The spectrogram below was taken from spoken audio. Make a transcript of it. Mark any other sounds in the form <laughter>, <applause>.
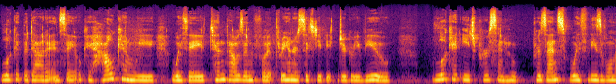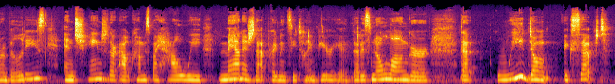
look at the data and say, okay, how can we, with a 10,000 foot, 360 degree view, look at each person who presents with these vulnerabilities and change their outcomes by how we manage that pregnancy time period. That is no longer that we don't accept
